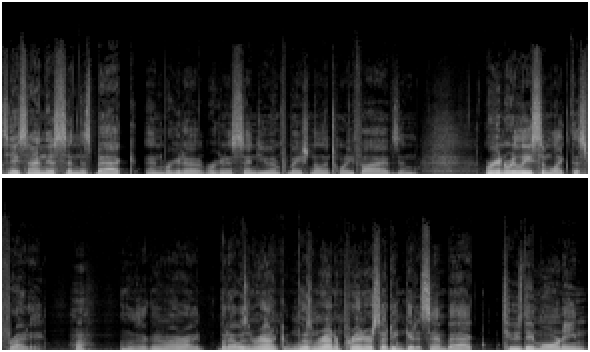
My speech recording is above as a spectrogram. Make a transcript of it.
Say sign this, send this back, and we're gonna we're gonna send you information on the 25s, and we're gonna release them like this Friday. Huh. I was like, oh, all right, but I wasn't around wasn't around a printer, so I didn't get it sent back. Tuesday morning,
